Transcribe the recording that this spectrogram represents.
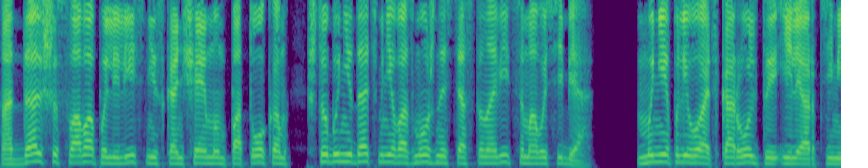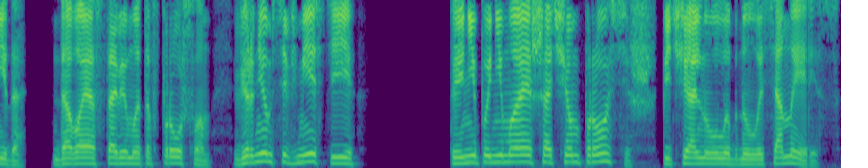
а дальше слова полились нескончаемым потоком, чтобы не дать мне возможность остановить самого себя. Мне плевать, король ты или Артемида. Давай оставим это в прошлом, вернемся вместе и... Ты не понимаешь, о чем просишь, печально улыбнулась Анерис.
